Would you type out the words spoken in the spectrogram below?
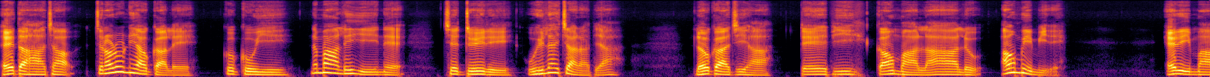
အဲ့ဒါဟာကြောင့်ကျွန်တော်တို့နှစ်ယောက်ကလည်းကိုကိုကြီးနှမလေးကြီးနဲ့ချစ်တွေးတွေဝေးလိုက်ကြတာဗျာလောကကြီးဟာတဲပြီးကောင်းပါလားလို့အောက်မေ့မိတယ် အဲ့ဒီမှာ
